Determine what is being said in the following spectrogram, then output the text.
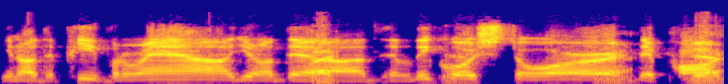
you know the people around, you know the Right. uh, the liquor store, Yeah, the yeah.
